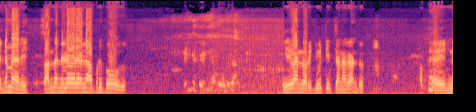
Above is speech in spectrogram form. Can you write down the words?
என்ன மாதிரி? சந்தை நிலவரம் அப்படி போகுது. இது வந்து ஒரு யூடியூப் சேனல் உண்டு. அப்போ என்ன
